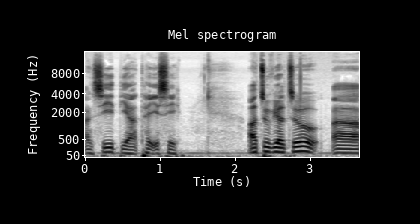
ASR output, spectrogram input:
อันซีเตียไทยอีซีอาจูเวลจูอ่า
